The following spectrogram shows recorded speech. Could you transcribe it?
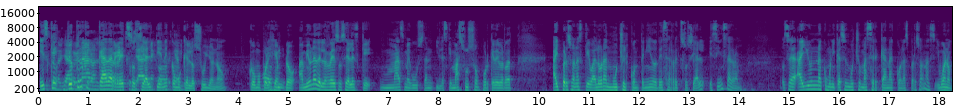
Es que yo creo que cada red social tiene como que lo suyo, ¿no? Como por sí. ejemplo, a mí una de las redes sociales que más me gustan y las que más uso, porque de verdad hay personas que valoran mucho el contenido de esa red social, es Instagram. O sea, hay una comunicación mucho más cercana con las personas. Y bueno,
